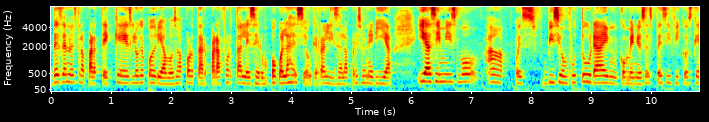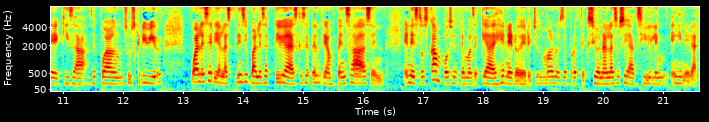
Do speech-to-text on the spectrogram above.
desde nuestra parte qué es lo que podríamos aportar para fortalecer un poco la gestión que realiza la personería y asimismo a pues visión futura en convenios específicos que quizá se puedan suscribir cuáles serían las principales actividades que se tendrían pensadas en, en estos campos, en temas de equidad de género, de derechos humanos, de protección a la sociedad civil en, en general.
